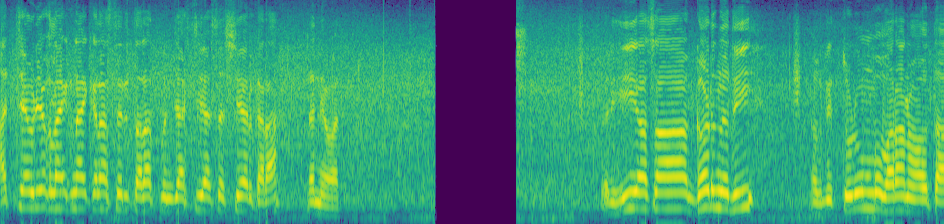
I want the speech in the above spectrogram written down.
आजच्या व्हिडिओ लाईक नाही केलास तरी चला पण जास्तीत जास्त शेअर करा. धन्यवाद. तर ही असा गड नदी अगदी तुडुंब भरान व्हावता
